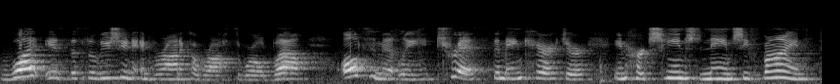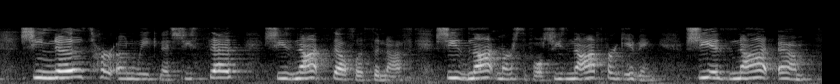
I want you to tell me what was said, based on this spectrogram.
What is the solution in Veronica Roth's world? Well, ultimately, Tris, the main character, in her changed name, she finds she knows her own weakness. She says she's not selfless enough. She's not merciful. She's not forgiving. She is not. Um,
